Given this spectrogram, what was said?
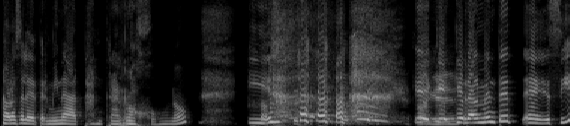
ahora se le determina tantra rojo, ¿no? Y que, que, realmente eh, sí,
